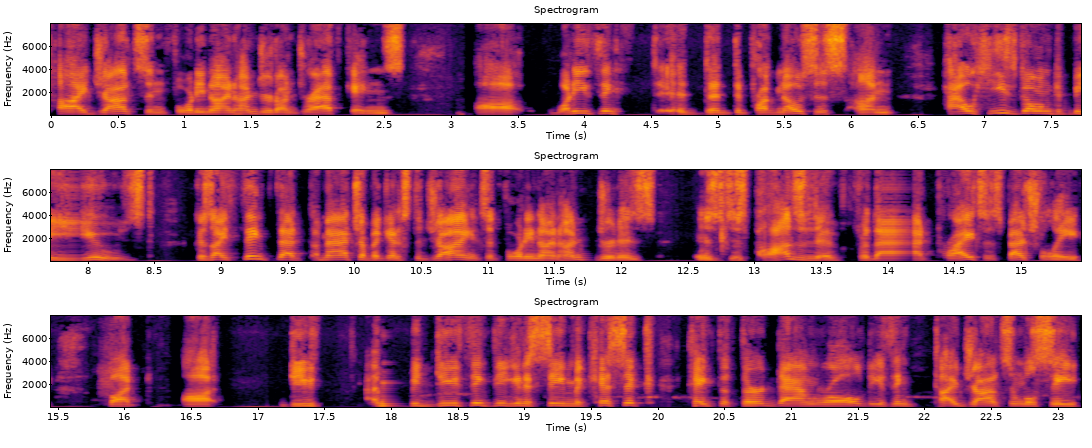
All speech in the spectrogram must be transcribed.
Ty Johnson, 4,900 on DraftKings. Uh, what do you think the, the prognosis on how he's going to be used. Because I think that the matchup against the Giants at 4,900 is is just positive for that price, especially. But uh, do you? I mean, do you think that you're going to see McKissic take the third down role? Do you think Ty Johnson will see?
